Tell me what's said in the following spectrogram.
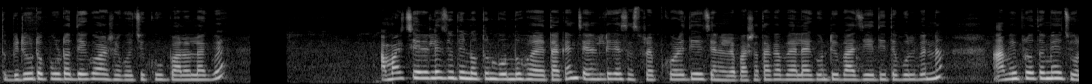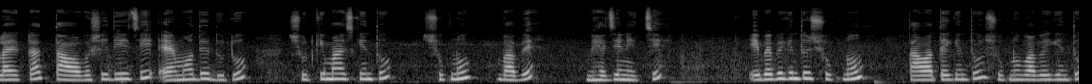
তো ভিডিওটা পুরোটা দেখো, আশা করছি খুব ভালো লাগবে। আমার চ্যানেলে যদি নতুন বন্ধু হয়ে থাকেন চ্যানেলটিকে সাবস্ক্রাইব করে দিয়ে চ্যানেলের পাশে থাকা বেল আইকনটি বাজিয়ে দিতে বলবেন না। আমি প্রথমে চুলায় একটা তাওয়া অবশ্যই দিয়েছি। এর মধ্যে দুটো শুটকি মাছ কিন্তু শুকনোভাবে ভেজে নিচ্ছি। এভাবে কিন্তু শুকনো তাওয়াতে কিন্তু শুকনোভাবে কিন্তু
